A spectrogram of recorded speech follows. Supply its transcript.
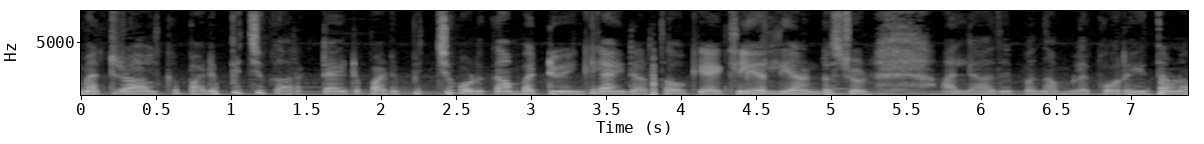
മറ്റൊരാൾക്ക് പഠിപ്പിച്ച് കറക്റ്റായിട്ട് പഠിപ്പിച്ച് കൊടുക്കാൻ പറ്റുമെങ്കിൽ അതിന്റെ അർത്ഥം ഓക്കെ ഐ ക്ലിയർലി അണ്ടർസ്റ്റുഡ് അല്ലാതെ ഇപ്പം നമ്മൾ കുറേ തവണ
